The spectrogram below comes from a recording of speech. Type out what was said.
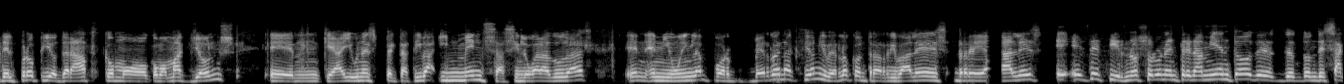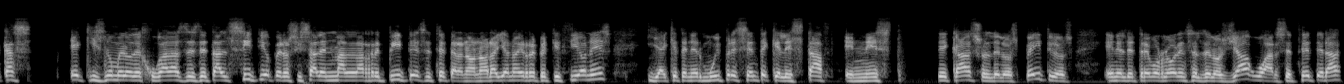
del propio draft como, como Mac Jones, em, que hay una expectativa inmensa, sin lugar a dudas, en, New England por verlo en acción y verlo contra rivales reales. E, es decir, no solo un entrenamiento de, donde sacas X número de jugadas desde tal sitio, pero si salen mal las repites, etcétera. No, no, ahora ya no hay repeticiones y hay que tener muy presente que el staff en este este caso, el de los Patriots, en el de Trevor Lawrence, el de los Jaguars, etcétera,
